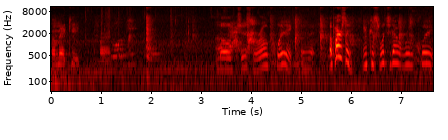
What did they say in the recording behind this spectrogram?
My med kit, fine. Well, just real quick. A person! You can switch it out real quick.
